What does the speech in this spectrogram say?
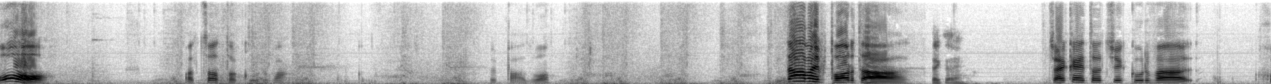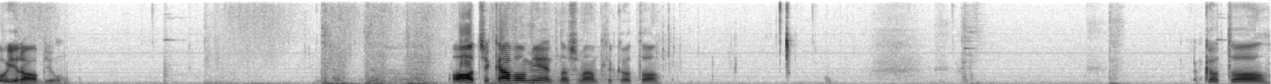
O! A co to kurwa? Wypadło? Dawaj w portal! Czekaj. Czekaj, to cię kurwa chuj robił. O, ciekawą umiejętność mam, tylko to... Tylko to...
